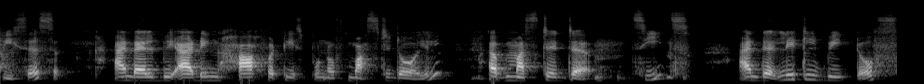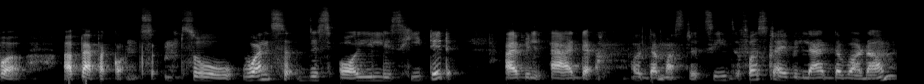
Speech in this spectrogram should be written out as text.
pieces and I'll be adding half a teaspoon of mustard oil, uh, mustard uh, seeds and a little bit of uh, uh, peppercorns. So once this oil is heated, I will add uh, the mustard seeds. First I will add the vadam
